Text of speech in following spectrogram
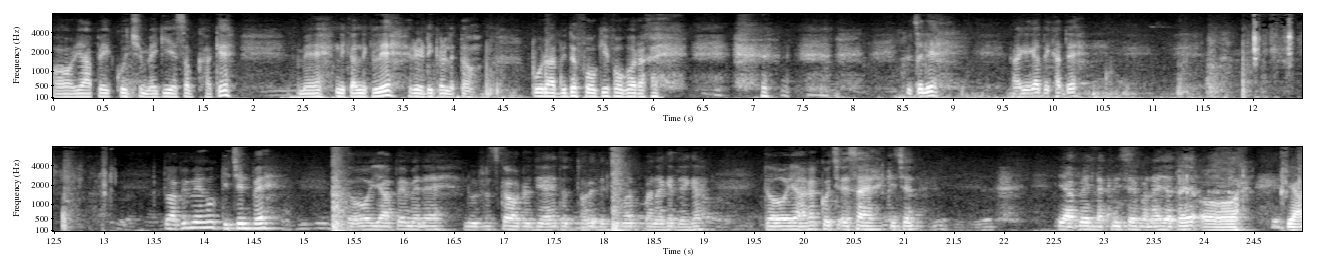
और यहाँ पे कुछ मैगी ये सब खा के मैं निकलने के लिए रेडी कर लेता हूँ। पूरा अभी तो फोक ही फोक हो रखा है। तो चलिए, आगे का दिखाते तो अभी मैं हूँ किचन पे तो यहाँ पे मैंने नूडल्स का ऑर्डर दिया है तो थोड़ी देर के बाद बना के देगा। तो यहाँ का कुछ ऐसा है किचन। यहाँ पे लकड़ी से बनाया जाता है और यहाँ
